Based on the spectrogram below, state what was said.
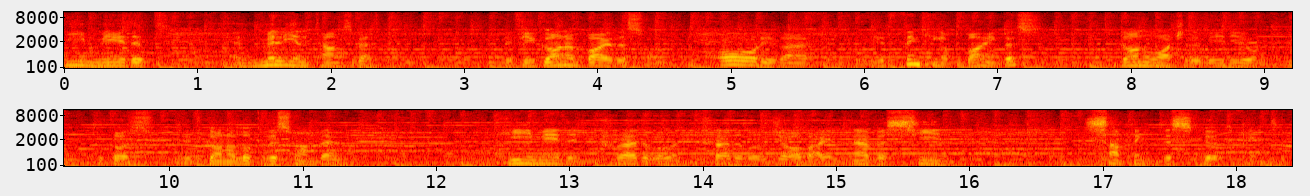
he made it a million times better. If you're gonna buy this one, or you're gonna you're thinking of buying this, don't watch the video because it's gonna look this one bad. He made incredible, incredible job. I never seen something this good painted.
